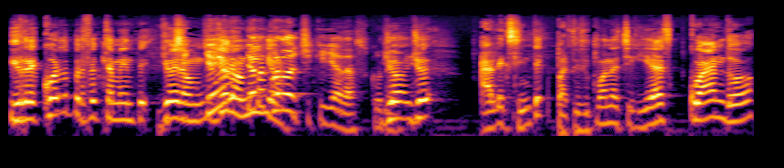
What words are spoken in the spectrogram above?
Y recuerdo perfectamente, yo era un, Yo, yo era un yo niño. recuerdo chiquilladas. con Yo, él. yo, Alex Sintek participó en las chiquillas cuando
